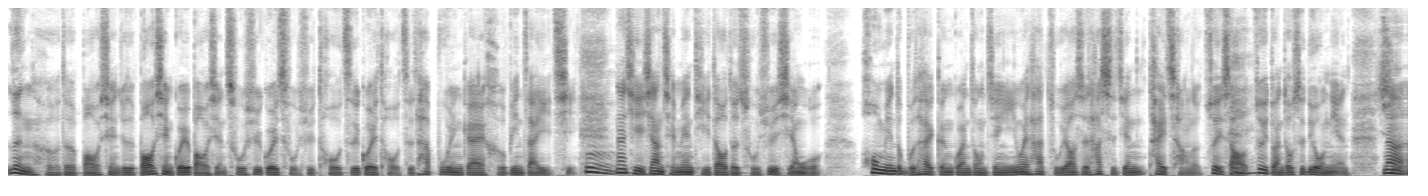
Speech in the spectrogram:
任何的保险就是保险归保险，储蓄归储蓄，投资归投资，它不应该合并在一起。嗯，那其实像前面提到的储蓄险，我后面都不太跟观众建议，因为它主要是它时间太长了，最少最短都是六年。那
